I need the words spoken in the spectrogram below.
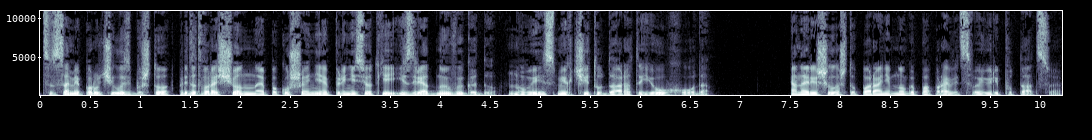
Цесами поручилась бы, что предотвращенное покушение принесет ей изрядную выгоду, ну и смягчит удар от ее ухода. Она решила, что пора немного поправить свою репутацию.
